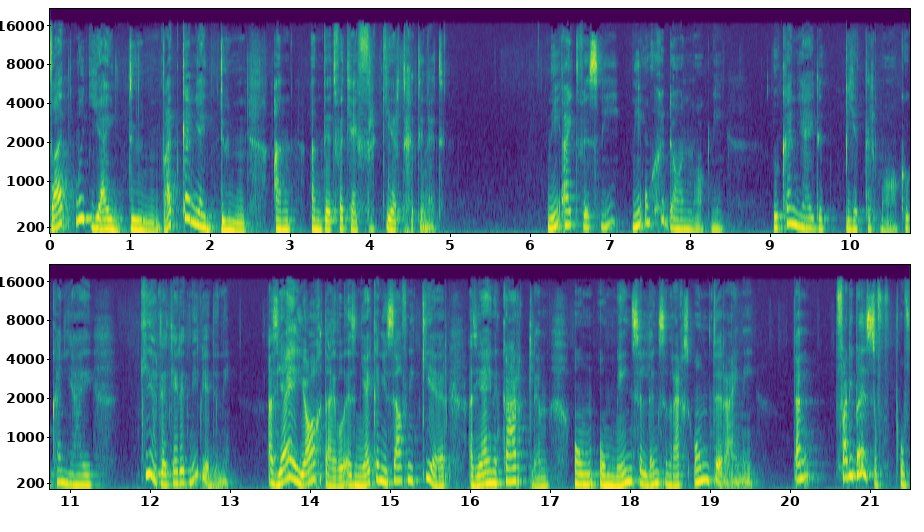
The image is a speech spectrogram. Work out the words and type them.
Wat moet jy doen? Wat kan jy doen aan aan dit wat jy verkeerd gedoen het? nie uitwis nie, nie ongedaan maak nie. Hoe kan jy dit beter maak? Hoe kan jy keer dat jy dit nie weer doen nie? As jy 'n jaagduiwel is en jy kan jouself nie keer as jy in 'n kar klim om om mense links en regs om te ry nie, dan vat die bus of of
